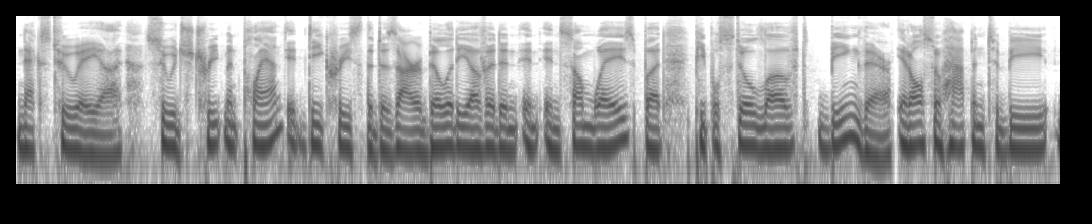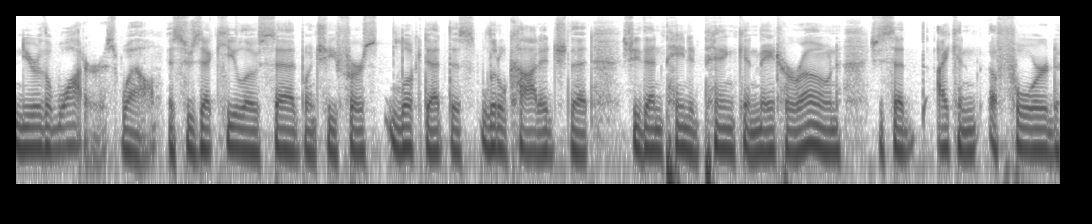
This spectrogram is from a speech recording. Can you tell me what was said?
next to a uh, sewage treatment plant. It decreased the desirability of it in, in, in some ways, but people still loved being there. It also happened to be near the water as well. As Suzette Kelo said when she first looked at this little cottage that she then painted pink and made her own, she said, I can afford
